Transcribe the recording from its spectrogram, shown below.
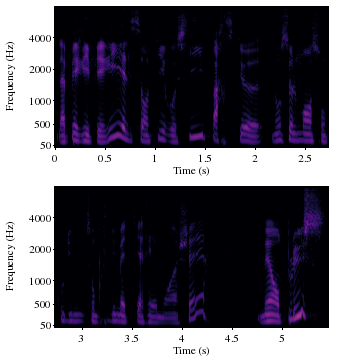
la périphérie, elle s'en tire aussi parce que non seulement son prix du mètre carré est moins cher, mais en plus,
